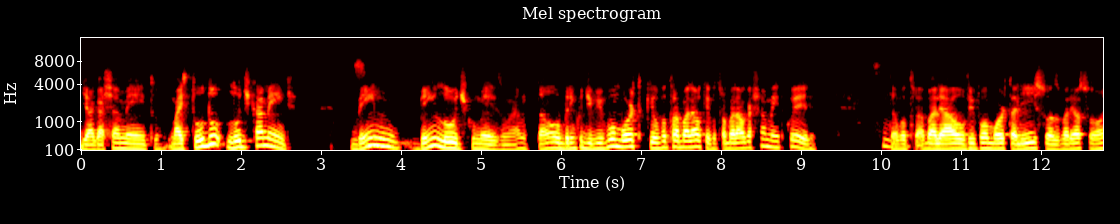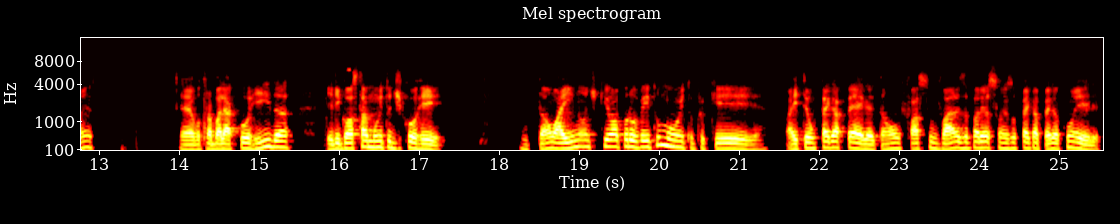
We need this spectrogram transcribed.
de agachamento, mas tudo ludicamente. sim, bem, bem lúdico mesmo, né? Então, eu brinco de vivo ou morto, que eu vou trabalhar o quê? Vou trabalhar o agachamento com ele. Então, eu vou sim, trabalhar o vivo ou morto ali, suas variações. É, eu vou trabalhar a corrida. Ele gosta muito de correr. Então, aí onde que eu aproveito muito, porque aí tem um pega-pega. Então, eu faço várias variações do pega-pega com ele.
